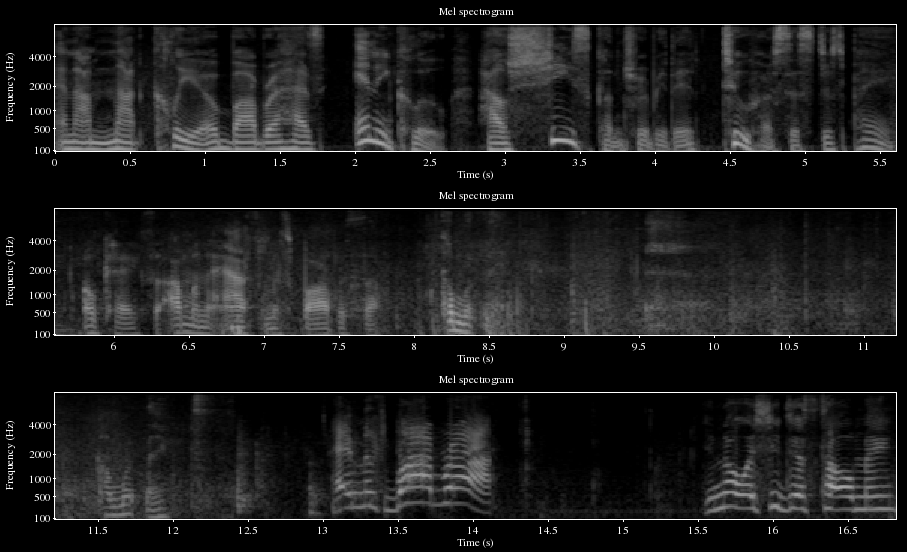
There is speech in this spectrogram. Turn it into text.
and I'm not clear Barbara has any clue how she's contributed to her sister's pain. Okay, so I'm gonna ask Miss Barbara something. Come with me. Come with me. Hey, Miss Barbara. You know what she just told me?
